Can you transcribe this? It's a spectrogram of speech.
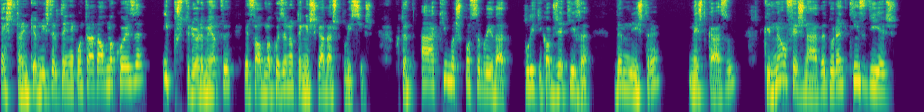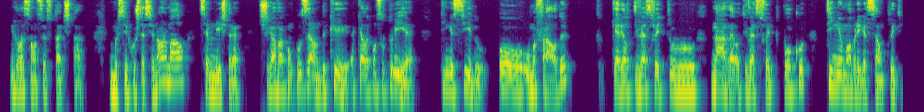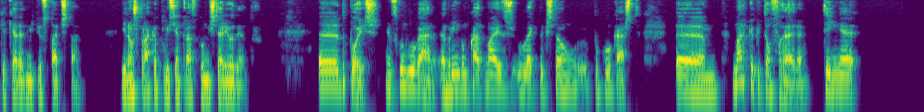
é estranho que a ministra tenha encontrado alguma coisa e, posteriormente, essa alguma coisa não tenha chegado às polícias. Portanto, há aqui uma responsabilidade política objetiva da ministra, neste caso, que não fez nada durante 15 dias em relação ao seu estado de Estado. Numa circunstância normal, se a ministra chegava à conclusão de que aquela consultoria tinha sido ou uma fraude, quer ele tivesse feito nada ou tivesse feito pouco, tinha uma obrigação política que era admitir o estado de Estado. E não esperar que a polícia entrasse pelo Ministério adentro. Uh, depois, em segundo lugar, abrindo um bocado mais o leque da questão que tu colocaste, uh, Marco Capitão Ferreira tinha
